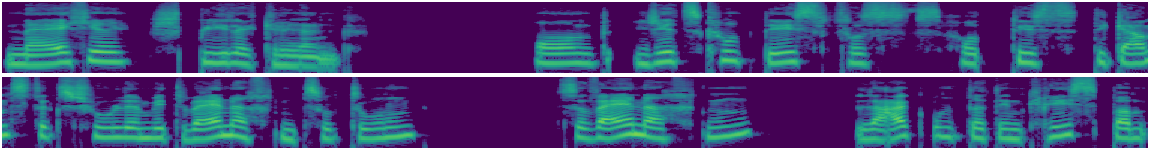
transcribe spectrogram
neue Spiele kriegen. Und jetzt kommt das, was hat das die Ganztagsschule mit Weihnachten zu tun. Zu Weihnachten lag unter dem Christbaum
